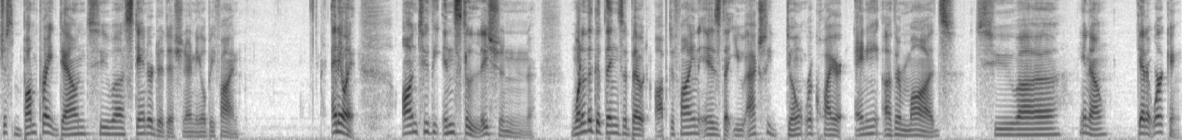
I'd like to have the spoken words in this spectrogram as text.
just bump right down to uh, Standard Edition and you'll be fine. Anyway, onto the installation. One of the good things about Optifine is that you actually don't require any other mods to, uh, you know, get it working.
